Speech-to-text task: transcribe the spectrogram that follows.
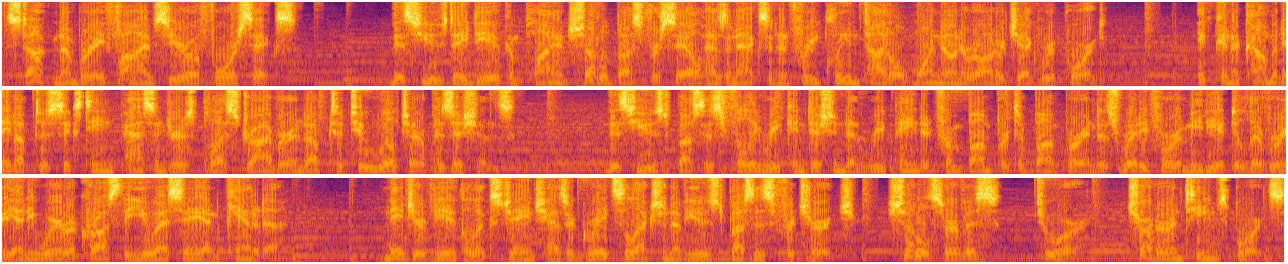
Stock number A5046. This used ADA compliant shuttle bus for sale has an accident-free clean Title I owner AutoCheck report. It can accommodate up to 16 passengers plus driver and up to two wheelchair positions. This used bus is fully reconditioned and repainted from bumper to bumper and is ready for immediate delivery anywhere across the USA and Canada. Major Vehicle Exchange has a great selection of used buses for church, shuttle service, tour, charter and team sports.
